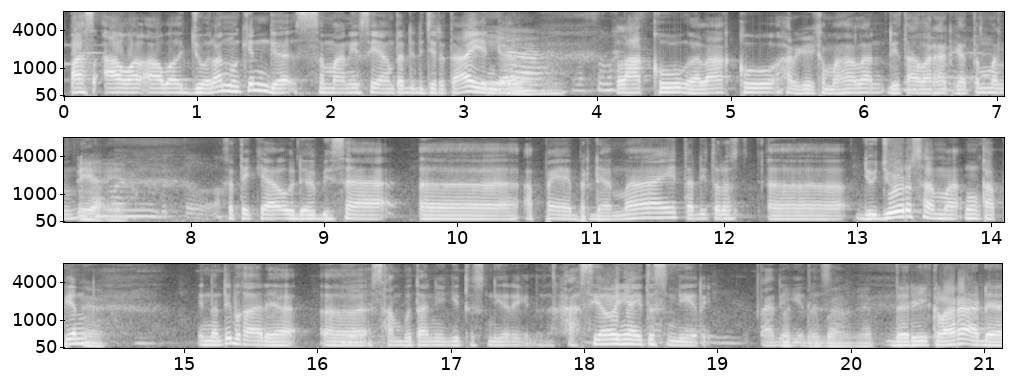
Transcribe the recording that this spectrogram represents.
pas awal-awal jualan mungkin nggak semanis yang tadi diceritain Iya, kan laku nggak laku harga kemahalan ditawar harga temen Iya, iya. Cuman betul. ketika udah bisa eh, apa ya berdamai tadi terus eh, jujur sama ngungkapin Iya. ini nanti bakal ada eh, sambutannya gitu sendiri gitu hasilnya itu sendiri tadi Bener gitu sih. banget. Dari Clara ada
